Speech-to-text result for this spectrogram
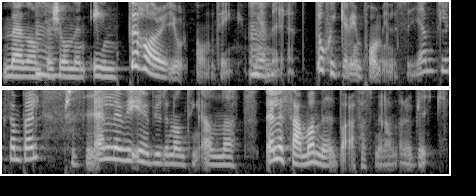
Men om mm. personen inte har gjort någonting med mm. mejlet då skickar vi en påminnelse igen till exempel. Precis. Eller vi erbjuder någonting annat eller samma mejl bara fast med en annan rubrik.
